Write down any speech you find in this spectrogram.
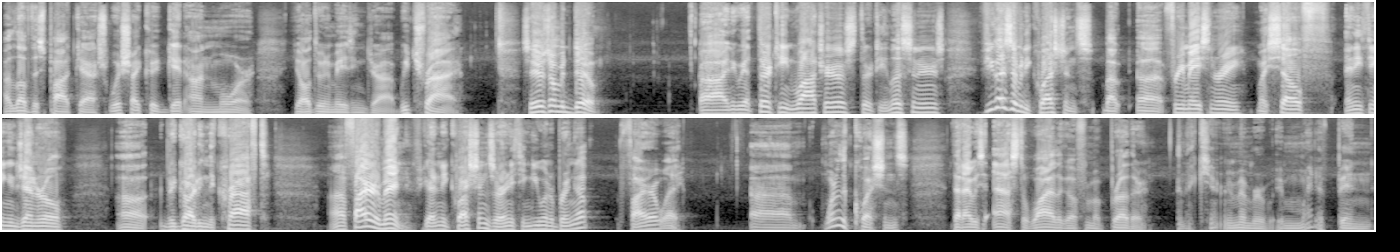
I love this podcast. Wish I could get on more. Y'all do an amazing job. We try. So here's what I'm gonna do. Uh, I think we had 13 watchers, 13 listeners. If you guys have any questions about uh, Freemasonry, myself, anything in general uh, regarding the craft, uh, fire them in. If you got any questions or anything you want to bring up, fire away. Um, one of the questions that I was asked a while ago from a brother, and I can't remember, it might have been,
